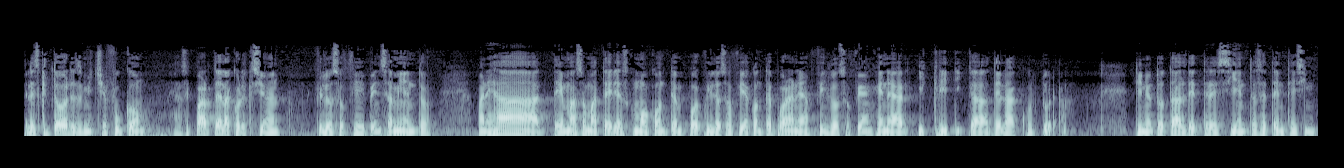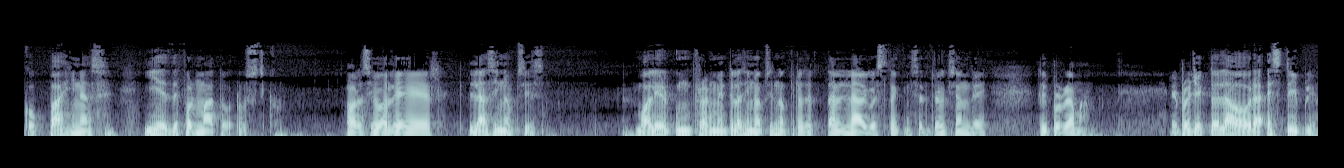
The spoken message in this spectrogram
El escritor es Michel Foucault, hace parte de la colección Filosofía y Pensamiento. Maneja temas o materias como filosofía contemporánea, filosofía en general y crítica de la cultura. Tiene un total de 375 páginas y es de formato rústico. Ahora sí voy a leer la sinopsis. Voy a leer un fragmento de la sinopsis, no quiero hacer tan largo esta, introducción de, del programa. El proyecto de la obra es triple.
